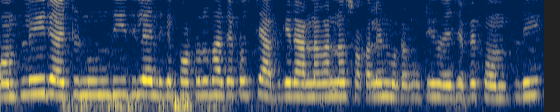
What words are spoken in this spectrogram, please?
কমপ্লিট আর একটু নুন দিয়ে দিলে এদিকে পটল ভাজা করছে। আজকে রান্না বান্না সকালের মোটামুটি হয়ে যাবে কমপ্লিট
